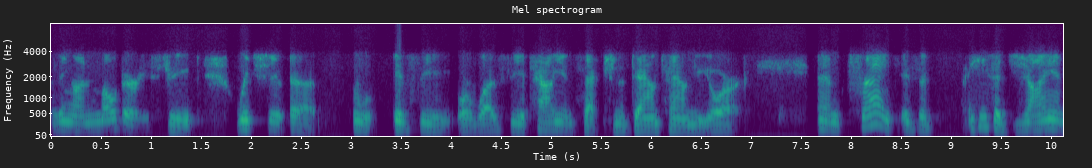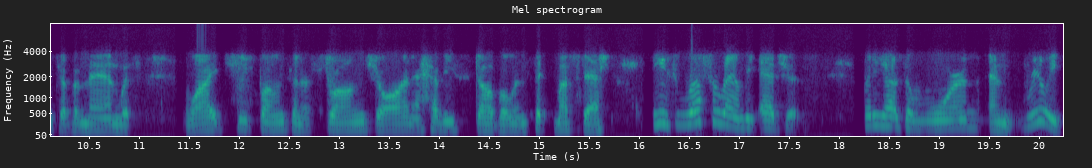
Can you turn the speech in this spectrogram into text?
living on Mulberry Street, which uh, is the, or was the Italian section of downtown New York. And Frank is a, he's a giant of a man with wide cheekbones and a strong jaw and a heavy stubble and thick mustache. He's rough around the edges, but he has a warm and really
